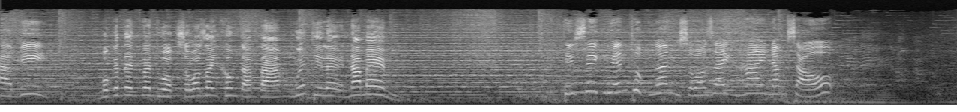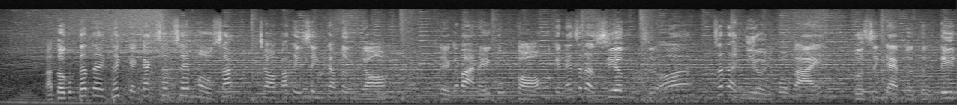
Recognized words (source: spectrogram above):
Hà Vi. Một cái tên quen thuộc số báo danh 088 Nguyễn Thị Lệ Nam Em. Thí sinh Nguyễn Thục Ngân số báo danh 256. Và tôi cũng rất thích cái cách sắp xếp màu sắc cho các thí sinh theo từng nhóm để các bạn ấy cũng có một cái nét rất là riêng giữa rất là nhiều những cô gái vừa xinh đẹp vừa tự tin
